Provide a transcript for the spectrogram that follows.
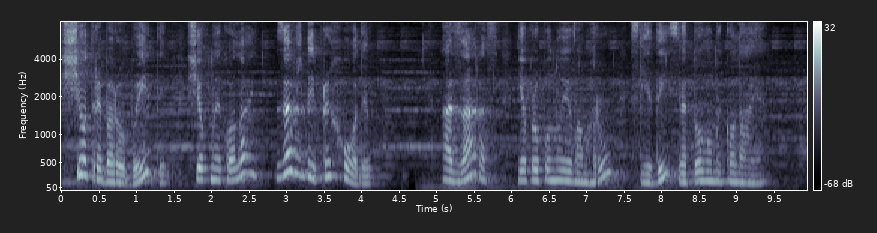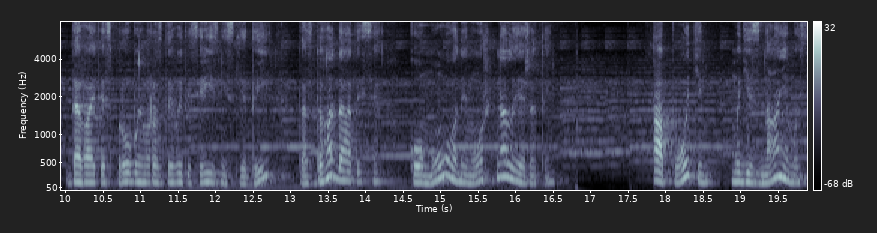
Що треба робити, щоб Миколай завжди приходив? А зараз я пропоную вам гру Сліди Святого Миколая. Давайте спробуємо роздивитись різні сліди та здогадатися, кому вони можуть належати. А потім ми дізнаємось,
